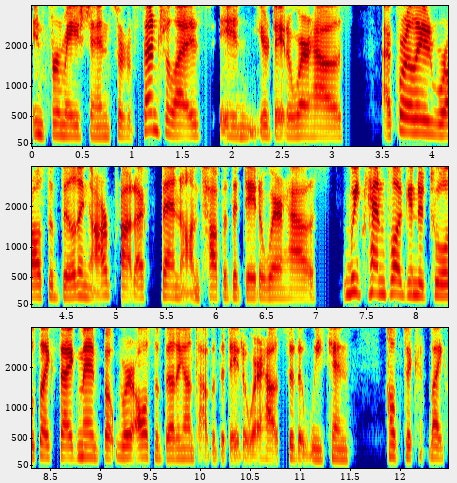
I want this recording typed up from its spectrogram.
information sort of centralized in your data warehouse Correlated we're also building our product then on top of the data warehouse we can plug into tools like Segment but we're also building on top of the data warehouse so that we can help to like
